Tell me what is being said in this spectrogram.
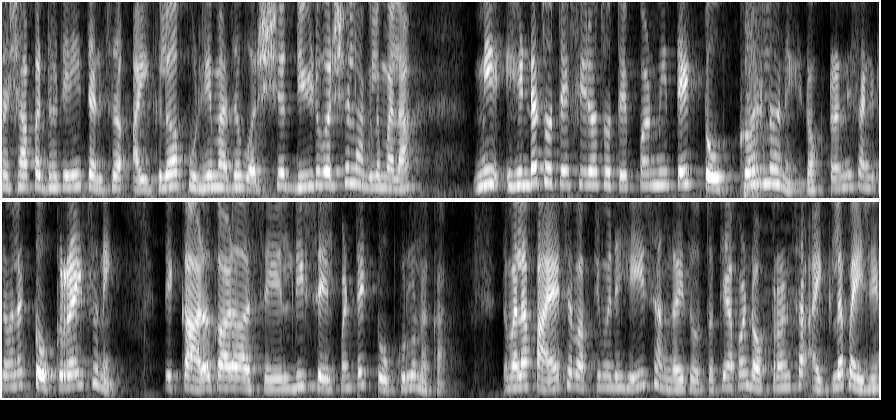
तशा पद्धतीने त्यांचं ऐकलं पुढे माझं वर्ष दीड वर्ष लागलं मला. मी हिंडत होते फिरत होते पण मी ते टोकरलं नाही. डॉक्टरांनी सांगितलं मला टोकरायचं नाही. ते काळं काळं असेल दिसेल पण ते टोकरू नका. तर मला पायाच्या बाबतीमध्ये हेही सांगायचं होतं की आपण डॉक्टरांचं ऐकलं पाहिजे.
